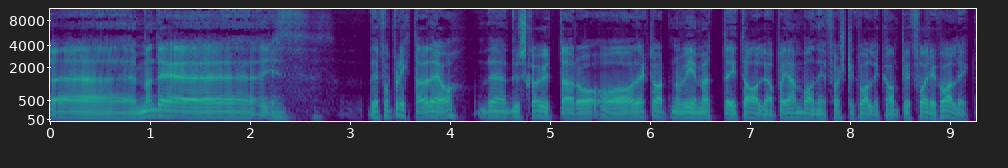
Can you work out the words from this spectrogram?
Uh, men det det forplikter jo det òg. Du skal ut der, og, og, det er klart når vi møtte Italia på hjemmebane i første kvalikkamp i forrige kvalik,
